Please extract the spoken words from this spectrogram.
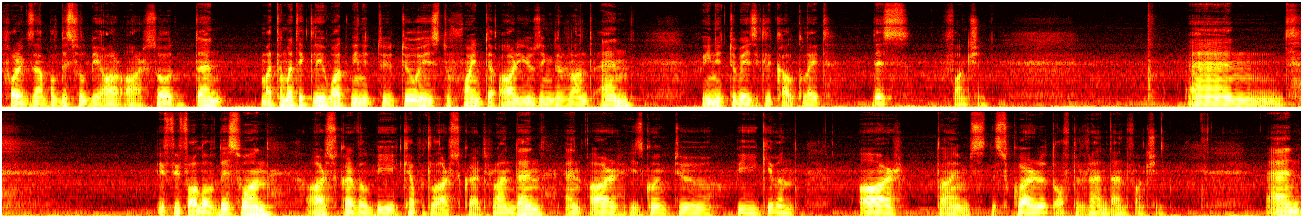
for example this will be RR so then mathematically what we need to do is to find the R using the rand n. We need to basically calculate this function. And if we follow this one r squared will be capital R squared rand n and r is going to be given r times the square root of the rand n function. And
